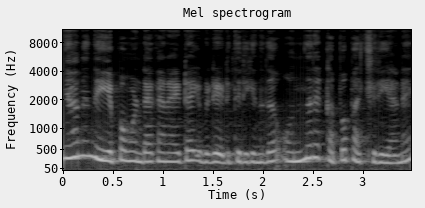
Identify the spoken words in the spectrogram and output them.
ഞാൻ നെയ്യപ്പം ഉണ്ടാക്കാനായിട്ട് ഇവിടെ എടുത്തിരിക്കുന്നത് ഒന്നര കപ്പ് പച്ചരിയാണ്.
